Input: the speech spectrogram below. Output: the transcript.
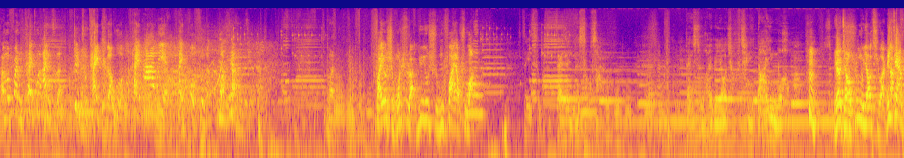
他们犯了太过的案子，真是太可恶、太阿劣、太过分了。我这样子，警官，凡有什么事啊，又有什么话要说啊？这一次我就栽在你们手上，但是我还有个要求，请你答应我好吗？哼，什么要求？什么要求啊？你讲，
